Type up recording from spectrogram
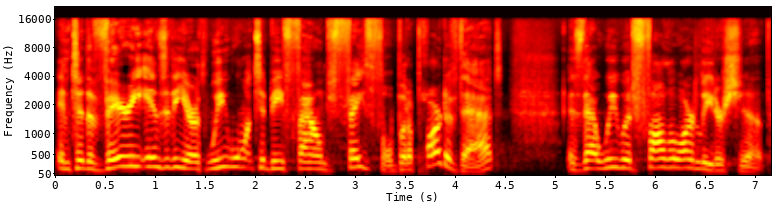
and to the very ends of the earth. We want to be found faithful. But a part of that is that we would follow our leadership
